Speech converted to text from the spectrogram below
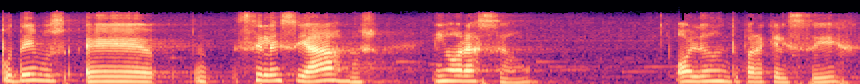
Podemos é, silenciarmos em oração, olhando para aquele ser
